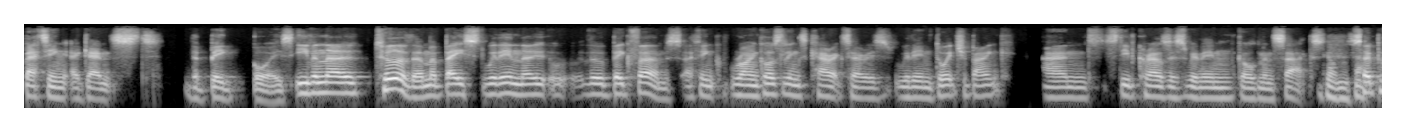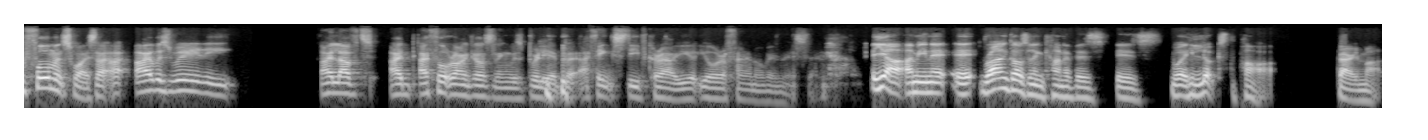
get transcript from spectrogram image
betting against the big boys, even though two of them are based within the, the big firms. I think Ryan Gosling's character is within Deutsche Bank and Steve Carell's is within Goldman Sachs. Goldman So performance wise, like I, I was really, I loved, I, I thought Ryan Gosling was brilliant, but I think Steve Carell, you, you're a fan of in this. Then. Yeah, I mean, it, it, Ryan Gosling kind of is is well, he looks the part very much.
